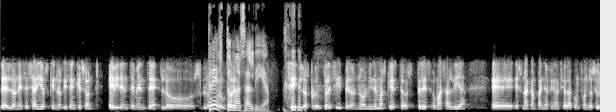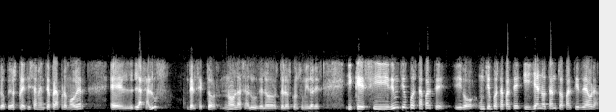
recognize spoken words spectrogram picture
de lo necesarios que nos dicen que son evidentemente los, los tres tomas al día. Sí, los productores sí, pero no olvidemos que estos tres o más al día eh, es una campaña financiada con fondos europeos precisamente para promover la salud del sector, no la salud de los, de los consumidores. Y que si de un tiempo a esta parte, y digo un tiempo a esta parte y ya no tanto a partir de ahora,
